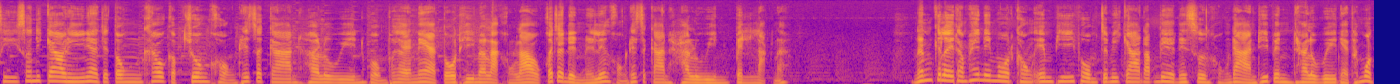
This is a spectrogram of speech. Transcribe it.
ซีซั่นที่ 9 นี้เนี่ยจะตรงเข้ากับช่วงของเทศกาลฮาโลวีนผมเพราะฉะนั้นเนี่ยตัวทีมหลักของเราก็จะเด่นในเรื่องของเทศกาลฮาโลวีนเป็นหลักนะ นั่นก็เลยทำให้ในโหมดของ MP ผมจะมีการอัปเดตในส่วนของด่านที่เป็นฮาโลวีนเนี่ยทั้งหมด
